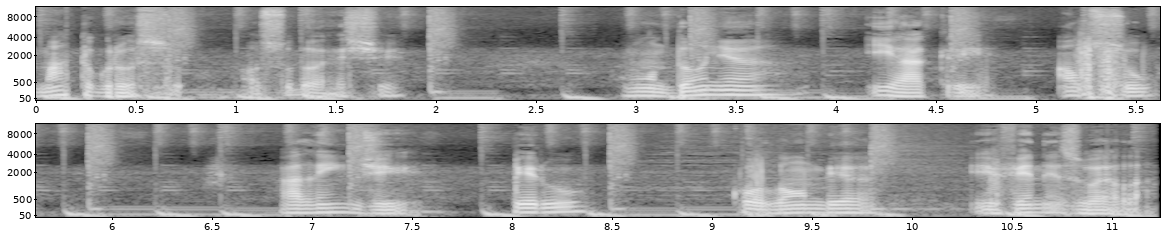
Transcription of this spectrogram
Mato Grosso ao sudoeste, Rondônia e Acre ao sul, além de Peru, Colômbia e Venezuela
